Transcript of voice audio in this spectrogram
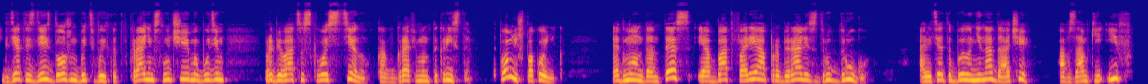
Где-то здесь должен быть выход. В крайнем случае мы будем пробиваться сквозь стену, как в графе Монте-Кристо. Ты помнишь, покойник? Эдмон Дантес и аббат Фареа пробирались друг к другу. А ведь это было не на даче, а в замке Ив.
